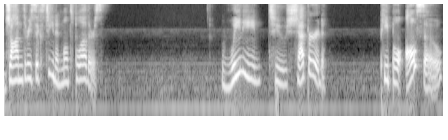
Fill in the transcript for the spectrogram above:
John 3:16 and multiple others we need to shepherd people also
